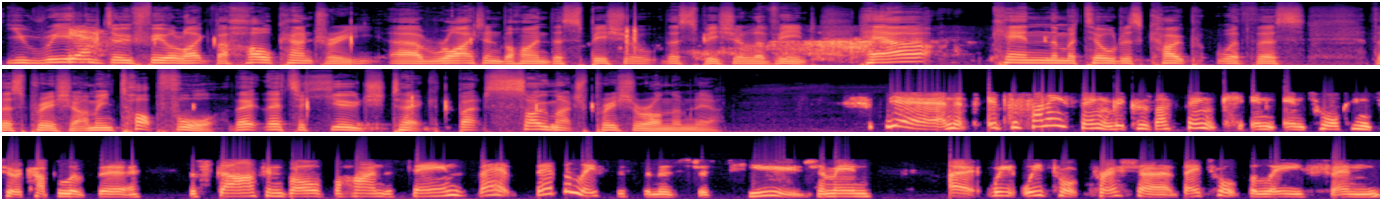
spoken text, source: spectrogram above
you really Yeah. do feel like the whole country are right in behind this special this special event. How can the Matildas cope with this this pressure? I mean, top four that that's a huge tick, but so much pressure on them now. Yeah, and it's it's a funny thing because I think in, in talking to a couple of the, the staff involved behind the scenes, that their belief system is just huge. I mean, uh, we we talk pressure, they talk belief, and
